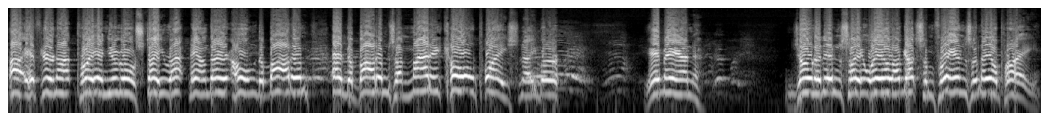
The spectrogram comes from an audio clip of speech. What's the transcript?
Uh, if you're not praying, you're going to stay right down there on the bottom, and the bottom's a mighty cold place, neighbor. Amen. Jonah didn't say, Well, I've got some friends and they'll pray.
